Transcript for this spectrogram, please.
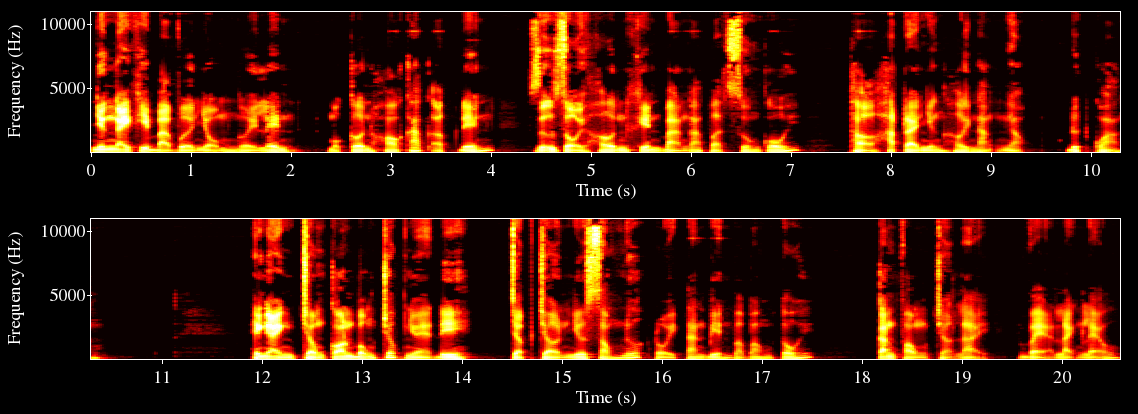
Nhưng ngay khi bà vừa nhổm người lên, một cơn ho khác ập đến, dữ dội hơn khiến bà ngã vật xuống gối, thở hắt ra những hơi nặng nhọc, đứt quãng. Hình ảnh chồng con bỗng chốc nhòe đi, chập chờn như sóng nước rồi tan biến vào bóng tối. Căn phòng trở lại, vẻ lạnh lẽo,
